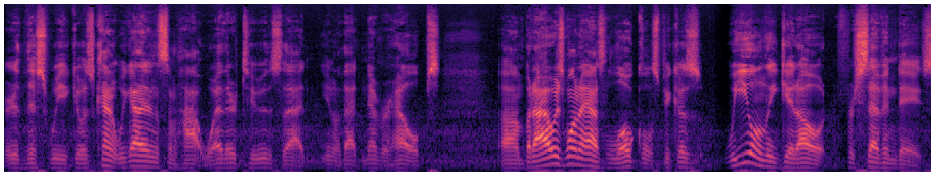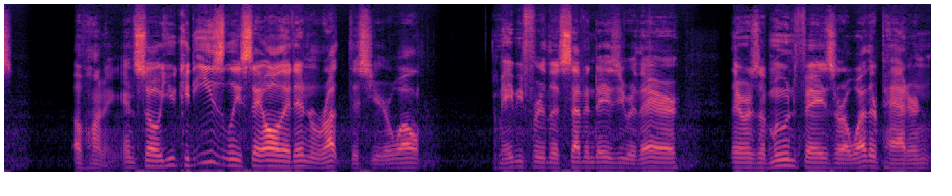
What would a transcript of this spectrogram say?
or this week. It was kind of we got into some hot weather too, so that you know that never helps. Um, but I always want to ask locals because we only get out for seven days of hunting, and so you could easily say, "Oh, they didn't rut this year." Well, maybe for the seven days you were there, there was a moon phase or a weather pattern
